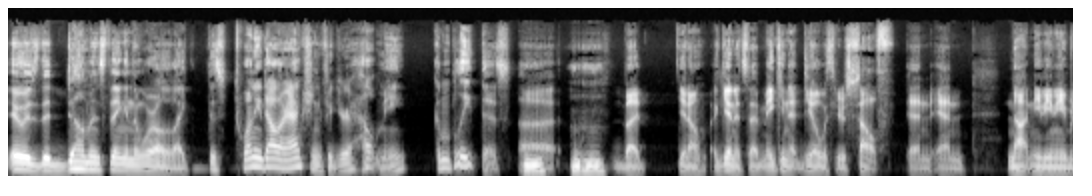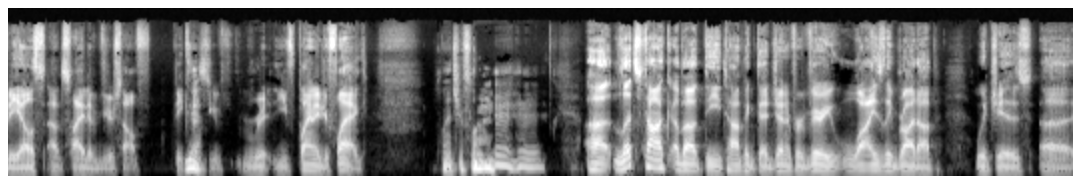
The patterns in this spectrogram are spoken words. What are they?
it was the dumbest thing in the world. Like this twenty dollar action figure helped me complete this. Uh, Mm-hmm. but you know, again, it's that making that deal with yourself and and not needing anybody else outside of yourself because you've ri- you've planted your flag. Plant your flag. Mm-hmm. Uh, let's talk about the topic that Jennifer very wisely brought up, which is uh,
